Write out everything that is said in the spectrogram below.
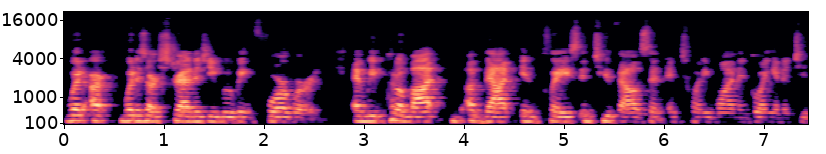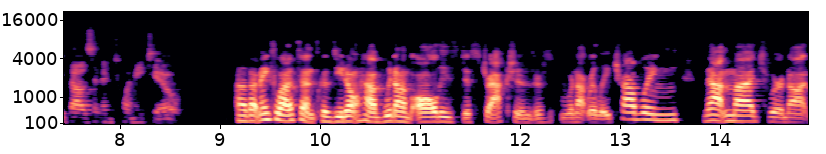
what are what is our strategy moving forward. And we put a lot of that in place in 2021 and going into 2022. Uh, that makes a lot of sense because you don't have we don't have all these distractions. We're not really traveling that much. We're not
